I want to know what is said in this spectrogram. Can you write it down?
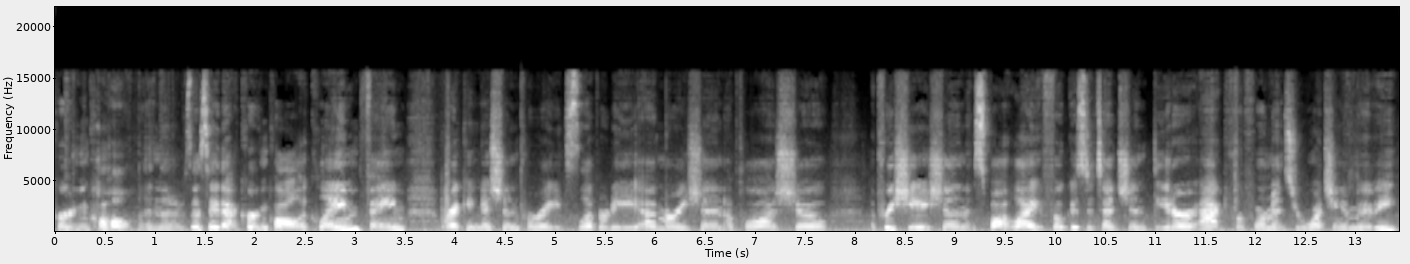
curtain call, and then I was gonna say that curtain call, acclaim, fame, recognition, parade, celebrity, admiration, applause, show, appreciation, spotlight, focused attention, theater, act, performance. You're watching a movie,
